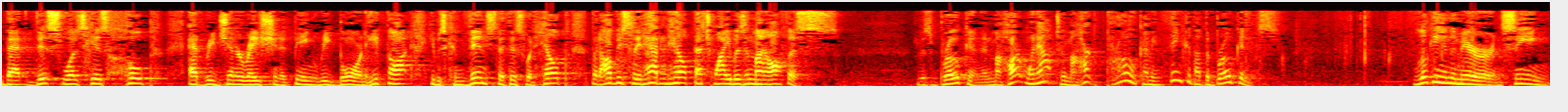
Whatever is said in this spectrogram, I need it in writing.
that this was his hope at regeneration, at being reborn. He thought, he was convinced that this would help, but obviously it hadn't helped. That's why he was in my office. He was broken, and my heart went out to him. My heart broke. I mean, think about the brokenness. Looking in the mirror and seeing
